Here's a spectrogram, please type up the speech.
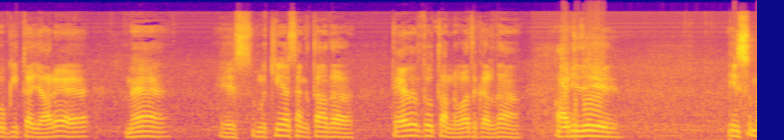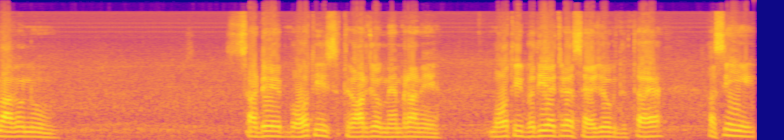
ਉਹ ਕੀਤਾ ਜਾ ਰਿਹਾ ਹੈ। ਮੈਂ ਇਸ ਸਮੁੱਚੀਆਂ ਸੰਗਤਾਂ ਦਾ ਤਹਿ ਦਿਲ ਤੋਂ ਧੰਨਵਾਦ ਕਰਦਾ ਅੱਜ ਦੇ ਇਸ ਸਮਾਗਮ ਨੂੰ ਸਾਡੇ ਬਹੁਤ ਹੀ ਸਤਿਕਾਰਯੋਗ ਮੈਂਬਰਾਂ ਨੇ ਬਹੁਤ ਹੀ ਵਧੀਆ ਜਿਹੜਾ ਸਹਿਯੋਗ ਦਿੱਤਾ ਹੈ। ਅਸੀਂ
